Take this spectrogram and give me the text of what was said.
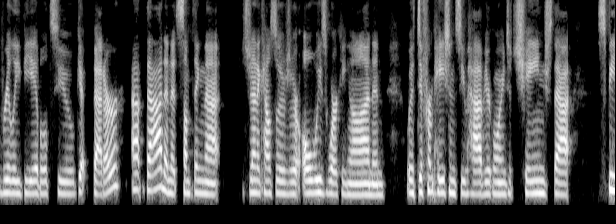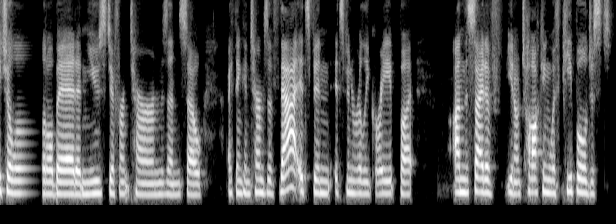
really be able to get better at that. And it's something that genetic counselors are always working on. And with different patients you have, you're going to change that speech a little bit and use different terms and so i think in terms of that it's been it's been really great but on the side of you know talking with people just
